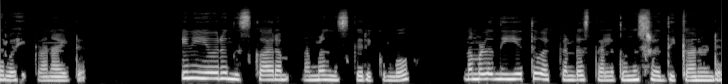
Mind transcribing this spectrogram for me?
നിർവഹിക്കാനായിട്ട്. ഇനി ഈ ഒരു നിസ്കാരം നമ്മൾ നിസ്കരിക്കുമ്പോൾ നമ്മൾ നീയത്ത് വെക്കേണ്ട സ്ഥലത്തൊന്ന് ശ്രദ്ധിക്കാനുണ്ട്.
